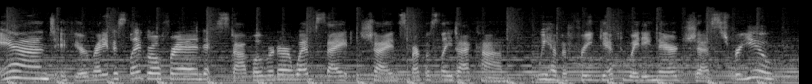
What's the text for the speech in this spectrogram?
And if you're ready to slay, girlfriend, stop over to our website, shinesparkleslay.com. We have a free gift waiting there just for you.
